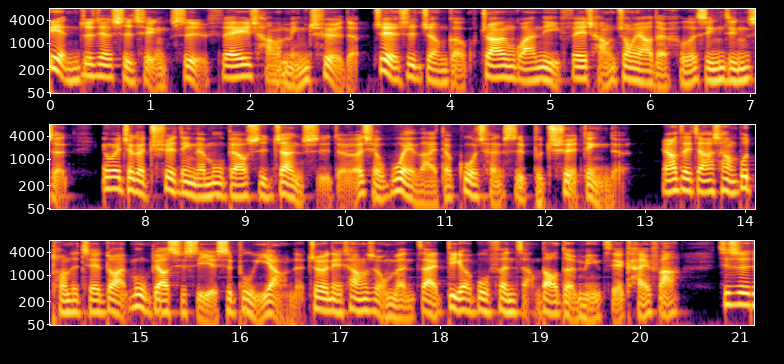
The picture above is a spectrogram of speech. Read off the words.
变这件事情是非常明确的，这也是整个专案管理非常重要的核心精神。因为这个确定的目标是暂时的，而且未来的过程是不确定的。然后再加上不同的阶段，目标其实也是不一样的，就有点像是我们在第二部分讲到的敏捷开发。其实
